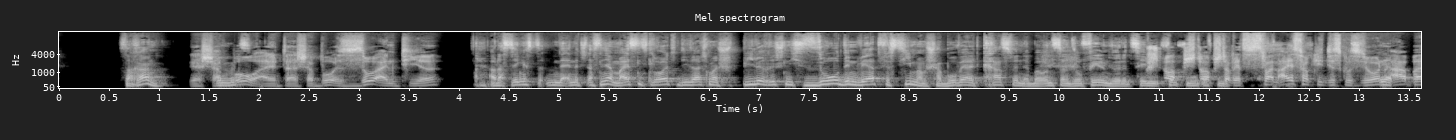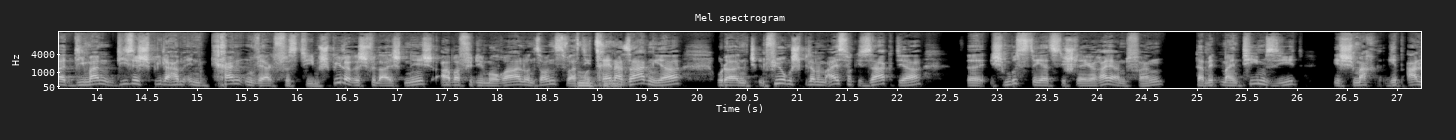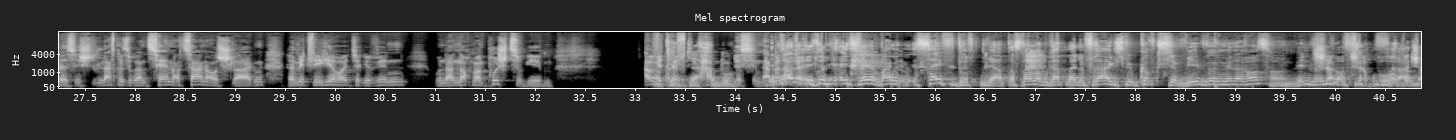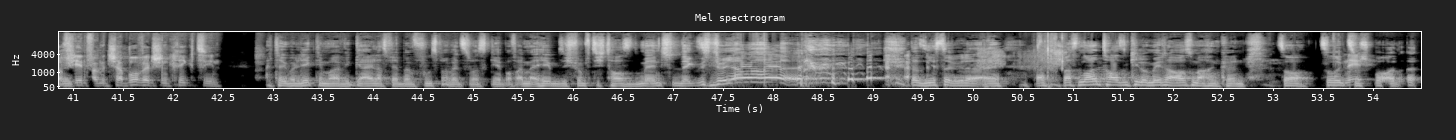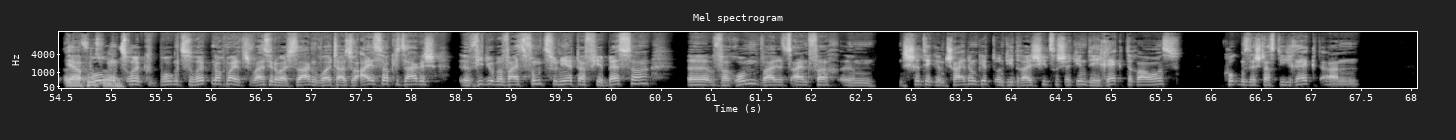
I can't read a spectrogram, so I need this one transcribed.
Sag ran. Ja, Chabot, Alter. Chabot ist so ein Tier. Aber das Ding ist, das sind ja meistens Leute, die, sag ich mal, spielerisch nicht so den Wert fürs Team haben. Chabot wäre halt krass, wenn der bei uns dann so fehlen würde. Zehn, stopp, stopp, stopp. Jetzt ist zwar eine Eishockey-Diskussion, ja. aber die Mann, diese Spieler haben ein Krankenwerk fürs Team. Spielerisch vielleicht nicht, aber für die Moral und sonst was. Die Trainer sagen ja, oder ein Führungsspieler beim Eishockey sagt ja, äh, ich musste jetzt die Schlägerei anfangen, damit mein Team sieht, ich mach, gebe alles. Ich lass mir sogar einen Zahn, Zahn ausschlagen, damit wir hier heute gewinnen und dann nochmal einen Push zu geben. Aber wir okay, driften ab ein bisschen. Aber ja, nein, ich, ich, ich, safe driften wir ab. Das war gerade meine Frage. Ich bin im Kopf gestellt, wen würden wir da raushauen? Wen würden wir auf ich auf jeden Fall mit ich einen Krieg ziehen. Alter, überleg dir mal, wie geil das wäre beim Fußball, wenn es sowas gäbe. Auf einmal erheben sich 50.000 Menschen, denken sich, jawohl! da siehst du wieder, ey, was, was 9000 Kilometer ausmachen können. So, zurück nee, zum Sport. Äh, ja, Fußball. Bogen zurück, Bogen zurück nochmal. Jetzt weiß ich noch, was ich sagen wollte. Also Eishockey sage ich, äh, Videobeweis funktioniert da viel besser. Äh, warum? Weil es einfach ähm, eine schrittige Entscheidung gibt und die drei Schiedsrichter gehen direkt raus, gucken sich das direkt an,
